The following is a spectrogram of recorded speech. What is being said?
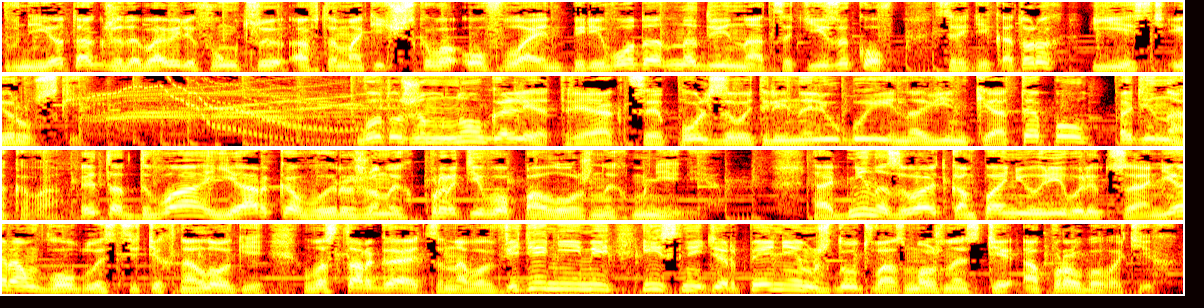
В нее также добавили функцию автоматического офлайн перевода на 12 языков, среди которых есть и русский. Вот уже много лет реакция пользователей на любые новинки от Apple одинакова. Это два ярко выраженных противоположных мнения. Одни называют компанию революционером в области технологий, восторгаются нововведениями и с нетерпением ждут возможности опробовать их.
